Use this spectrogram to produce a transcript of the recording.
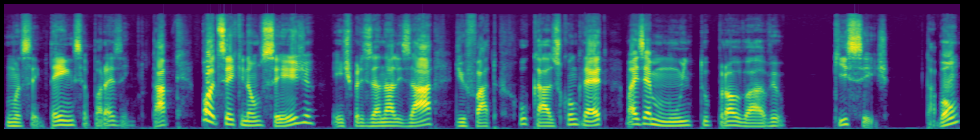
uma sentença, por exemplo, tá? Pode ser que não seja, a gente precisa analisar de fato o caso concreto, mas é muito provável que seja, tá bom?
